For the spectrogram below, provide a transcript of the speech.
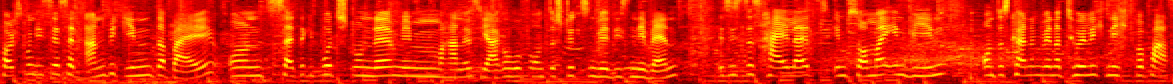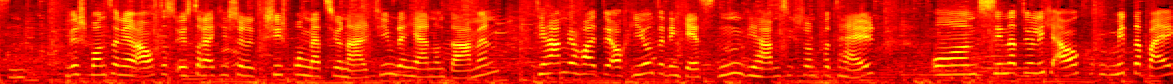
Volksbank ist ja seit Anbeginn dabei und seit der Geburtsstunde mit dem Hannes Jagerhofer unterstützen wir diesen Event. Es ist das Highlight im Sommer in Wien und das können wir natürlich nicht verpassen. Wir sponsern ja auch das österreichische Skisprung-Nationalteam der Herren und Damen. Die haben wir heute auch hier unter den Gästen. Die haben sich schon verteilt und sind natürlich auch mit dabei,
